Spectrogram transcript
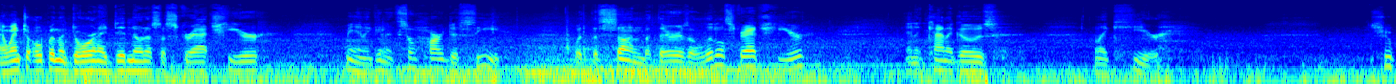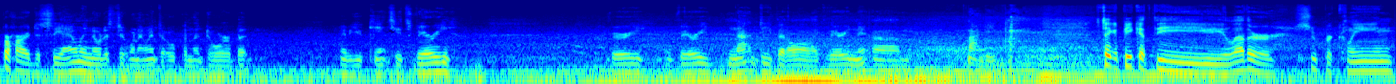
I went to open the door and I did notice a scratch here. Man, again, it's so hard to see with the sun, but there is a little scratch here and it kind of goes like here. Super hard to see. I only noticed it when I went to open the door, but maybe you can't see. It's very, very, very not deep at all. Like very, um, not deep. Let's take a peek at the leather. Super clean.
